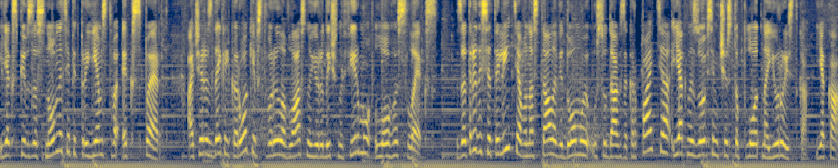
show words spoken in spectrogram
як співзасновниця підприємства Експерт. А через декілька років створила власну юридичну фірму Логос Лекс. За три десятиліття вона стала відомою у судах Закарпаття як не зовсім чистоплотна юристка, яка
